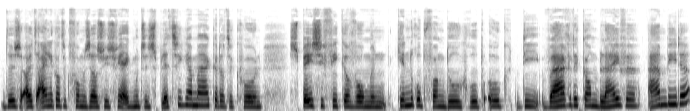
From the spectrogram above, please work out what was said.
dus uiteindelijk had ik voor mezelf zoiets van ja, ik moet een splitsing gaan maken. Dat ik gewoon specifieker voor mijn kinderopvangdoelgroep ook die waarde kan blijven aanbieden.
